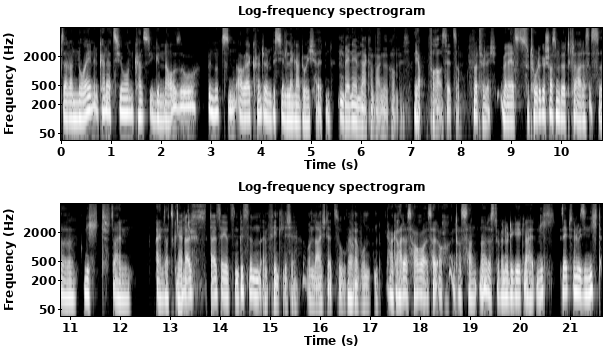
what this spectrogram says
seiner neuen Inkarnation kannst du ihn genauso benutzen, aber er könnte ein bisschen länger durchhalten. Wenn er im Nahkampf angekommen ist. Ja. Voraussetzung. Natürlich. Wenn er jetzt zu Tode geschossen wird, klar, das ist äh, nicht sein Einsatzgebiet. Ja, da ist, da ist er jetzt ein bisschen empfindlicher und leichter zu ja. verwunden. Ja, gerade das Horror ist halt auch interessant, ne? dass du, wenn du die Gegner halt nicht, selbst wenn du sie nicht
